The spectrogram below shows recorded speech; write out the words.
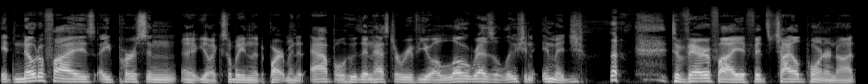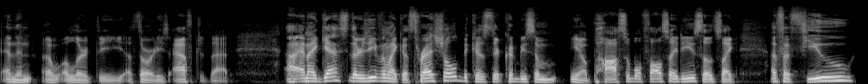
it notifies a person, uh, you know, like somebody in the department at Apple, who then has to review a low resolution image to verify if it's child porn or not, and then uh, alert the authorities after that. Uh, and I guess there's even like a threshold because there could be some, you know, possible false IDs. So it's like if a few,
